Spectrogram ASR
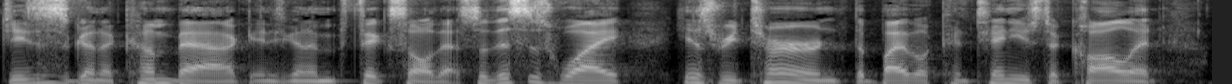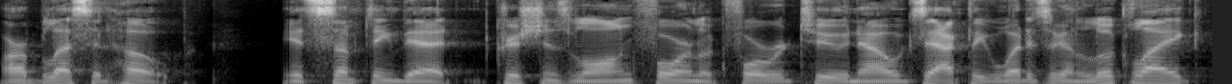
Jesus is going to come back and he's going to fix all that. So this is why his return, the Bible continues to call it our blessed hope. It's something that Christians long for and look forward to. Now, exactly what is it going to look like?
